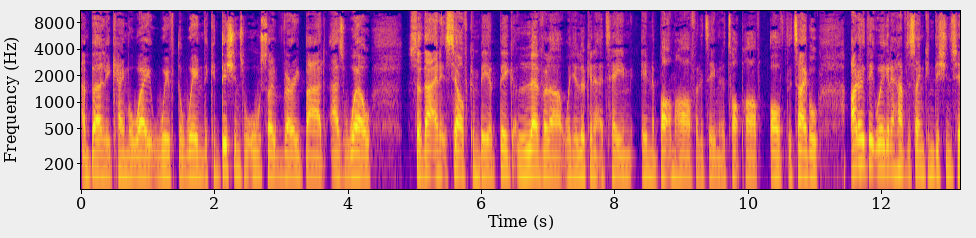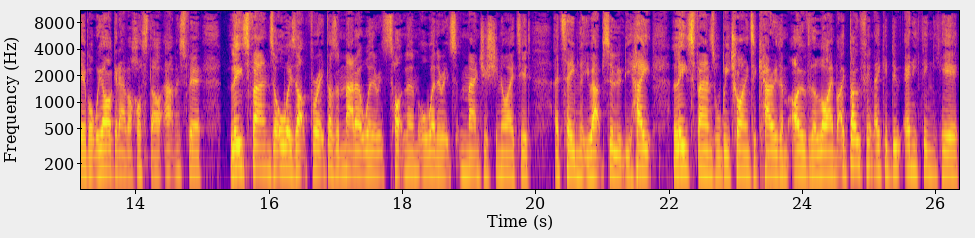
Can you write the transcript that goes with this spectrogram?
and Burnley came away with the win. The conditions were also very bad as well. So that in itself can be a big leveler when you're looking at a team in the bottom half and a team in the top half of the table. I don't think we're going to have the same conditions here, but we are going to have a hostile atmosphere. Leeds fans are always up for it. it. Doesn't matter whether it's Tottenham or whether it's Manchester United, a team that you absolutely hate. Leeds fans will be trying to carry them over the line, but I don't think they can do anything here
